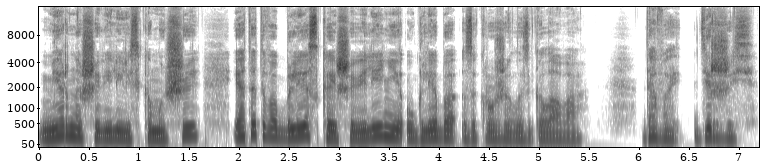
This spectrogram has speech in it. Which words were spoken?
мерно шевелились камыши, и от этого блеска и шевеления у Глеба закружилась голова. «Давай, держись».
